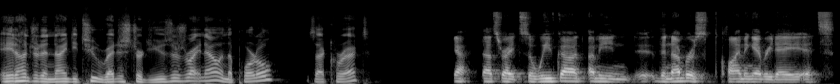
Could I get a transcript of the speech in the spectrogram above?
892 registered users right now in the portal. Is that correct? Yeah, that's right. So we've got. I mean, the numbers climbing every day. It's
